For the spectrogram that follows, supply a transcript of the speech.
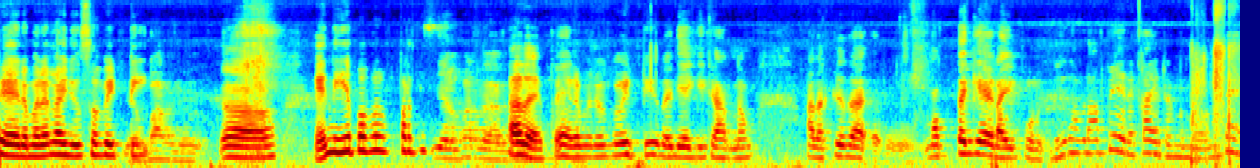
പേരമര കഴിഞ്ഞ ദിവസം വെട്ടി. നീ അപ്പം പറഞ്ഞു അതെ പേരമരമൊക്കെ വെട്ടി റെഡിയാക്കി കാരണം അതൊക്കെ മൊത്തം കേടായി പോണു. അവിടെ ആ പേരൊക്കെ ആയിട്ടുണ്ടെന്ന്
